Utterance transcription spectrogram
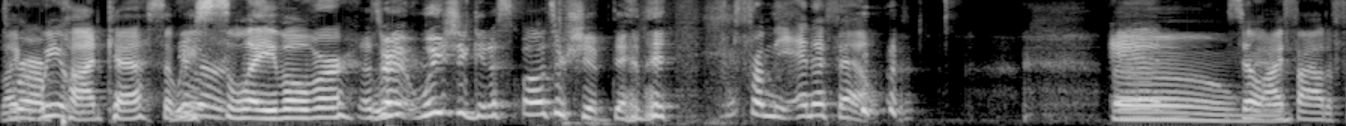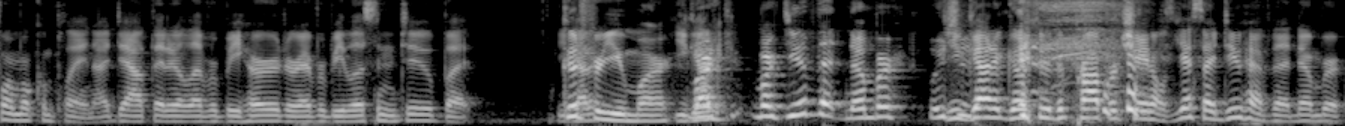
Through our we podcast that we, we are- slave over. That's right. We should get a sponsorship. Damn it. from the NFL. and Oh, so I filed a formal complaint. I doubt that it'll ever be heard or ever be listened to, but Good gotta- for you, Mark. You got Mark, Mark, do you have that number? We you should- got to go through the proper channels. Yes, I do have that number.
